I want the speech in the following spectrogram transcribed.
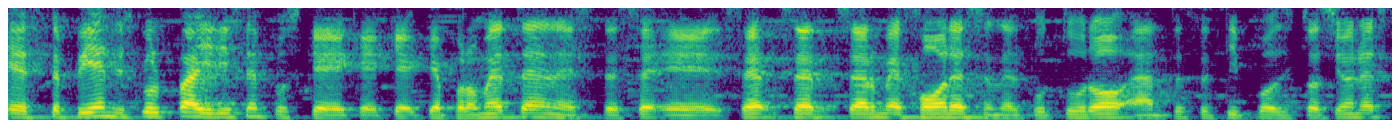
este, piden disculpa y dicen pues, que, que, prometen este, eh, ser, ser, ser, mejores en el futuro ante este tipo de situaciones.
